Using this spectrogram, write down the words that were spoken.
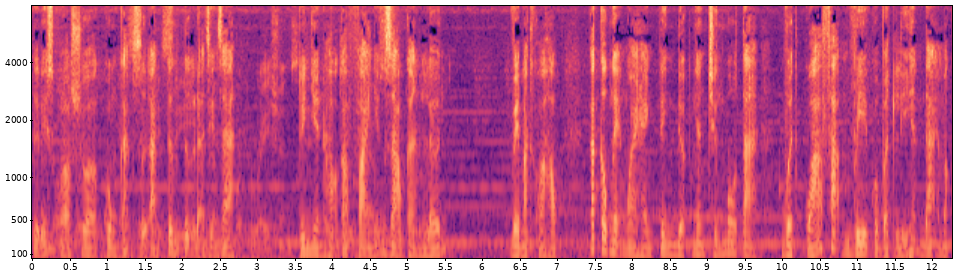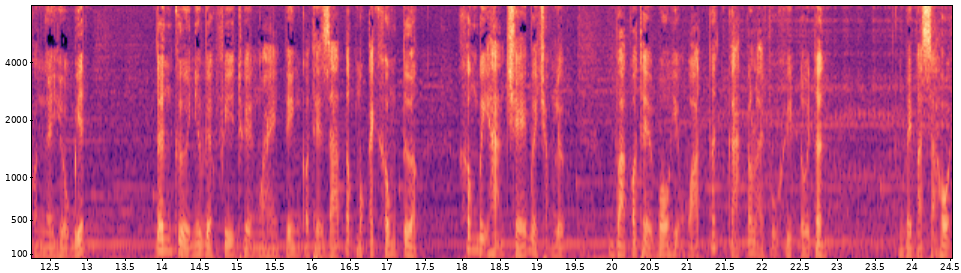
từ Disclosure cùng các dự án tương tự đã diễn ra. Tuy nhiên họ gặp phải những rào cản lớn. Về mặt khoa học, các công nghệ ngoài hành tinh được nhân chứng mô tả vượt quá phạm vi của vật lý hiện đại mà con người hiểu biết – Đơn cử như việc phi thuyền ngoài hành tinh có thể gia tốc một cách không tưởng, không bị hạn chế bởi trọng lực và có thể vô hiệu hóa tất cả các loại vũ khí tối tân. Về mặt xã hội,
